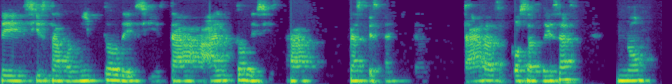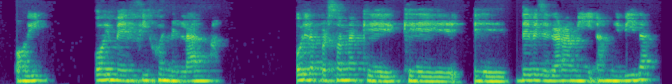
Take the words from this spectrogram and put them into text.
de si está bonito, de si está alto, de si está las pestañitas y cosas de esas. No, hoy, hoy me fijo en el alma. Hoy la persona que, que eh, debe llegar a mi, a mi vida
